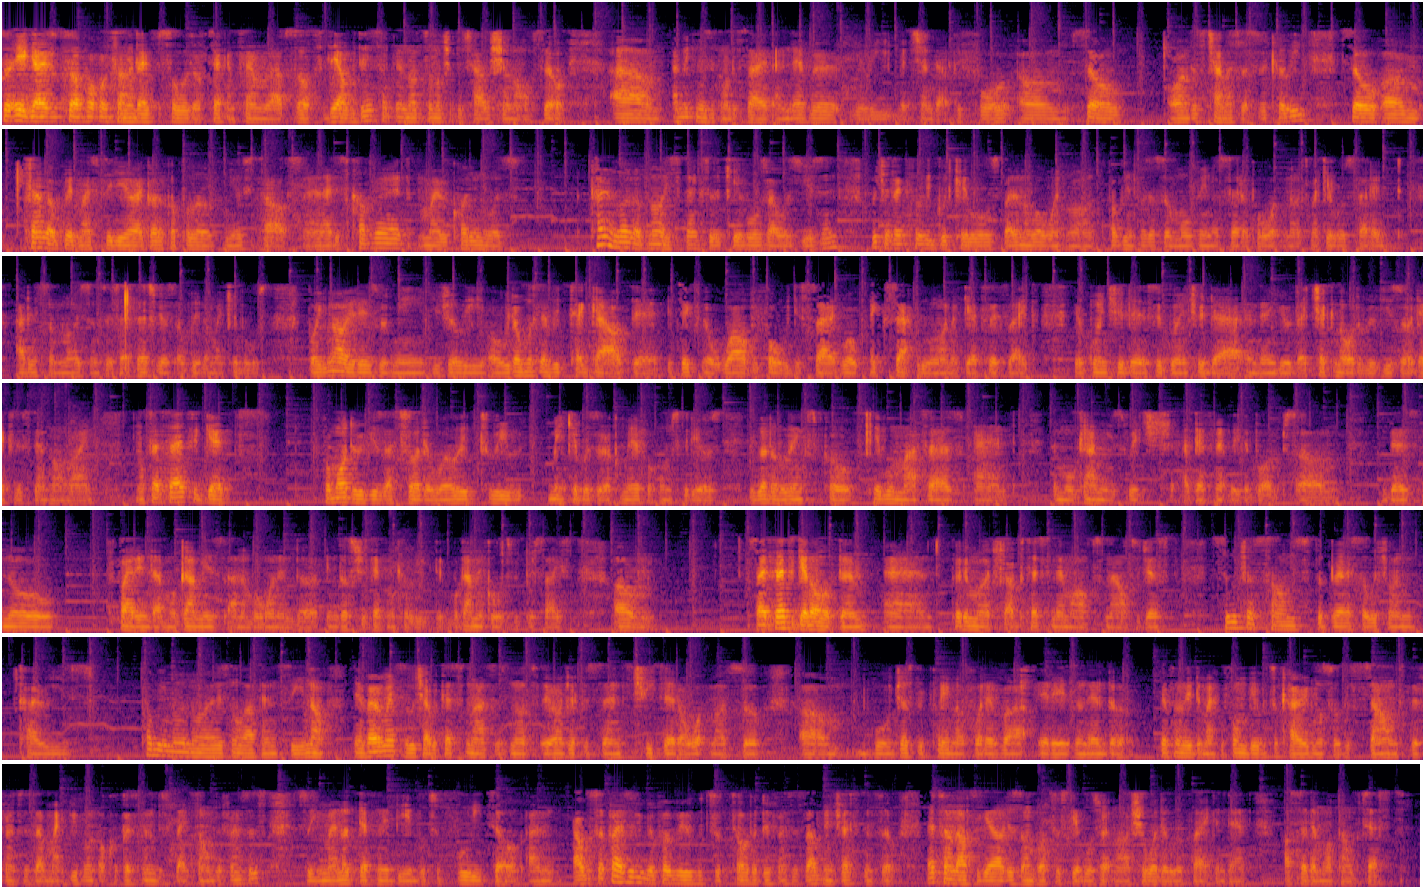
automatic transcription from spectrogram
So hey guys, what's up? Welcome to another episode of Tech and Timelapse. So today I'll be doing something not so much of a traditional. So um, I make music on the side. I never really mentioned that before. Um, so on this channel specifically. So um, trying to upgrade my studio, I got a couple of new styles, and I discovered my recording was carrying a lot of noise thanks to the cables I was using, which are actually good cables, but I don't know what went wrong. Probably in process of moving or setup or whatnot, my cables started adding some noise it. So I just upgraded my cables. But you know how it is with me, usually, or with almost every tech guy out there, it takes a while before we decide what exactly we want to get. So it's like you're going through this, you're going through that, and then you're like checking all the reviews or the existing online. And so I decided to get from all the reviews I saw, there were only three main cables that are recommended for home studios. You've got the Lynx Pro, Cable Matters, and the Mogamis, which are definitely the bobs. Um, there's no fighting that Mogamis are number one in the industry technically. The Mogami Gold to be precise. Um, so I decided to get all of them and pretty much I'll be testing them out now to just see which one sounds the best or which one carries probably no noise, no latency. Now, the environment in which I'll be testing is not 100% treated or whatnot, so um, we'll just be playing off whatever it is, and then the definitely the microphone will be able to carry most of the sound differences that might even occur the slight sound differences, so you might not definitely be able to fully tell, and I was surprised if you'll probably be able to tell the differences. That'll be interesting, so let's find out together. I'll just unbox those cables right now, I'll show what they look like, and then I'll set them up and test.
